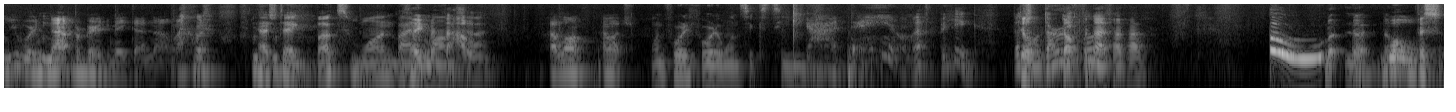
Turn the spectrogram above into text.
You were not prepared to make that not loud. Hashtag Bucks won by I a thought you meant long shot. Owl. How long? How much? 144 to 116. God damn, that's big. That's Dylan, 30 dolphin points. dive five five. But no, no. Whoa. Fist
